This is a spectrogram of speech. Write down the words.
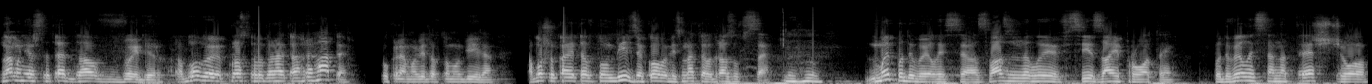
Нам університет дав вибір. Або ви просто вибираєте агрегати окремо від автомобіля, або шукаєте автомобіль, з якого візьмете одразу все. Угу. Ми подивилися, зважили всі за і проти. Подивилися на те, що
